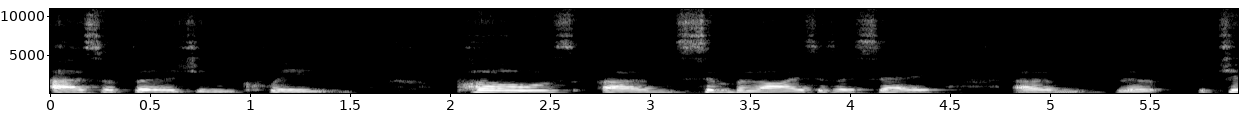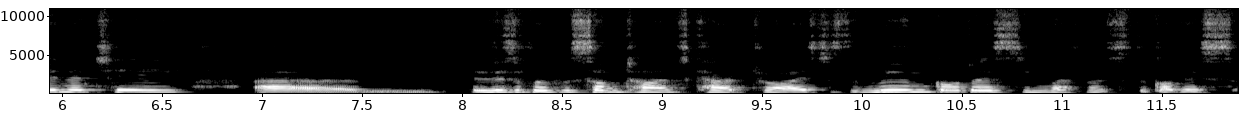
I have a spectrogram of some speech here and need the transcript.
as a virgin queen. Pearls um, symbolize, as I say, um, the virginity. Um, Elizabeth was sometimes characterized as the moon goddess in reference to the goddess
